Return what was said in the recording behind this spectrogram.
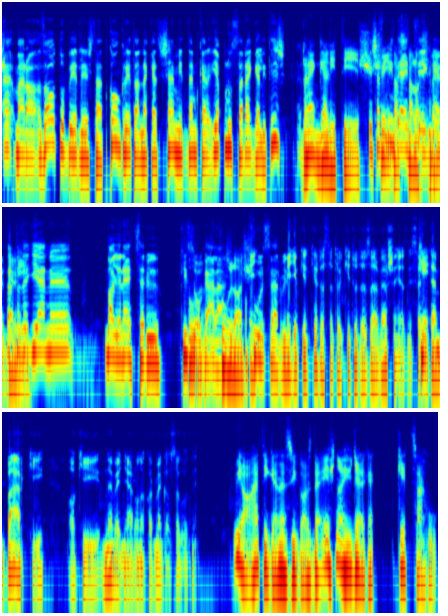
e, már az autóbérlés, tehát konkrétan neked semmit nem kell, ja plusz a reggelit is. Reggelit is, És ez mind egy cégnél, reggeli. tehát ez egy ilyen nagyon egyszerű kiszolgálás, full, a full egy, Egyébként kérdezted, hogy ki tud ezzel versenyezni. Szerintem bárki, aki nem egy nyáron akar meggazdagodni. Ja, hát igen, ez igaz, de és na és gyerekek, 200 hú.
